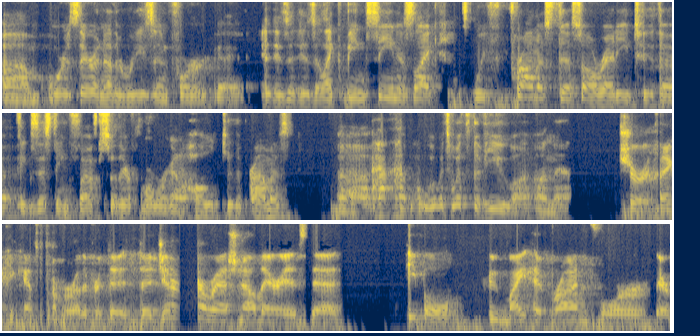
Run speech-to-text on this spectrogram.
Um, or is there another reason for, uh, is it, is it like being seen as like, we've promised this already to the existing folks, so therefore we're going to hold to the promise? Uh, how, how, what's, what's the view on, on that? Sure. Thank you, Councilmember Rutherford. The, the general rationale there is that people who might have run for their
